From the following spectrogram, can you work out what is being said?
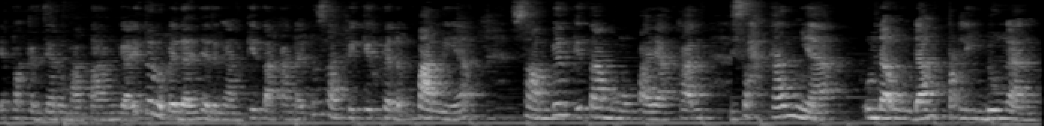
ya pekerja rumah tangga. Itu loh bedanya dengan kita karena itu saya pikir ke depan ya sambil kita mengupayakan disahkannya undang-undang perlindungan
